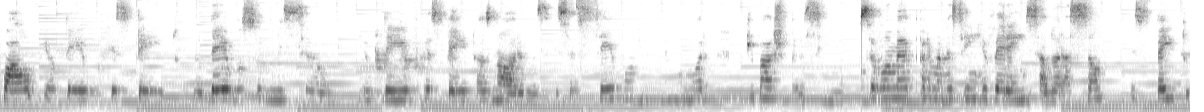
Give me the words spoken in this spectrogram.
qual eu devo respeito, eu devo submissão, eu devo respeito às normas. Isso é Sevomé, é um amor de baixo para cima. O Sevomé é permanecer em reverência, adoração respeito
